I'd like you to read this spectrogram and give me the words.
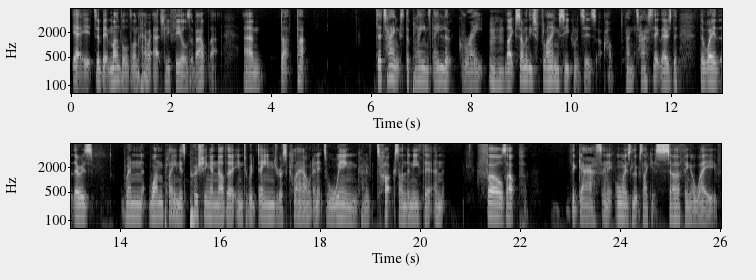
yeah, it's a bit muddled on how it actually feels about that. Um, but but the tanks, the planes, they look great. Like some of these flying sequences are fantastic. There's the the way that there is when one plane is pushing another into a dangerous cloud and its wing kind of tucks underneath it and furls up the gas and it almost looks like it's surfing a wave.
